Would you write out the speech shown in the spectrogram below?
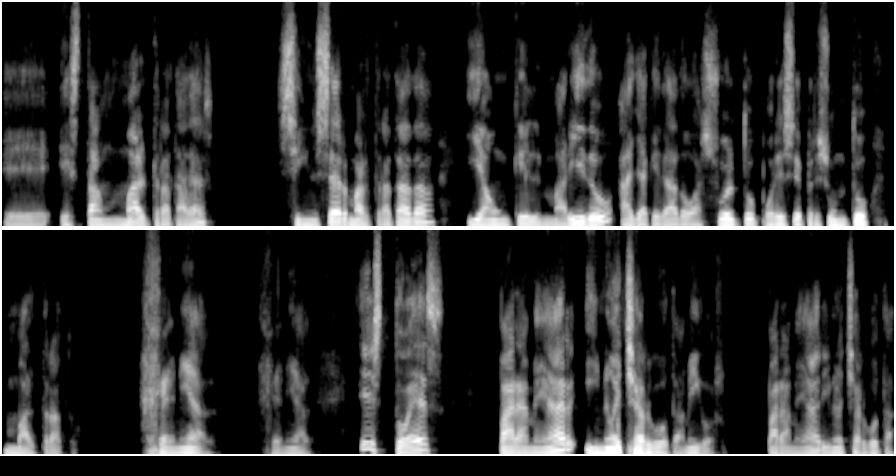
eh, están maltratadas sin ser maltratada y aunque el marido haya quedado asuelto por ese presunto maltrato. Genial, genial. Esto es para mear y no echar gota, amigos. Para mear y no echar gota.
